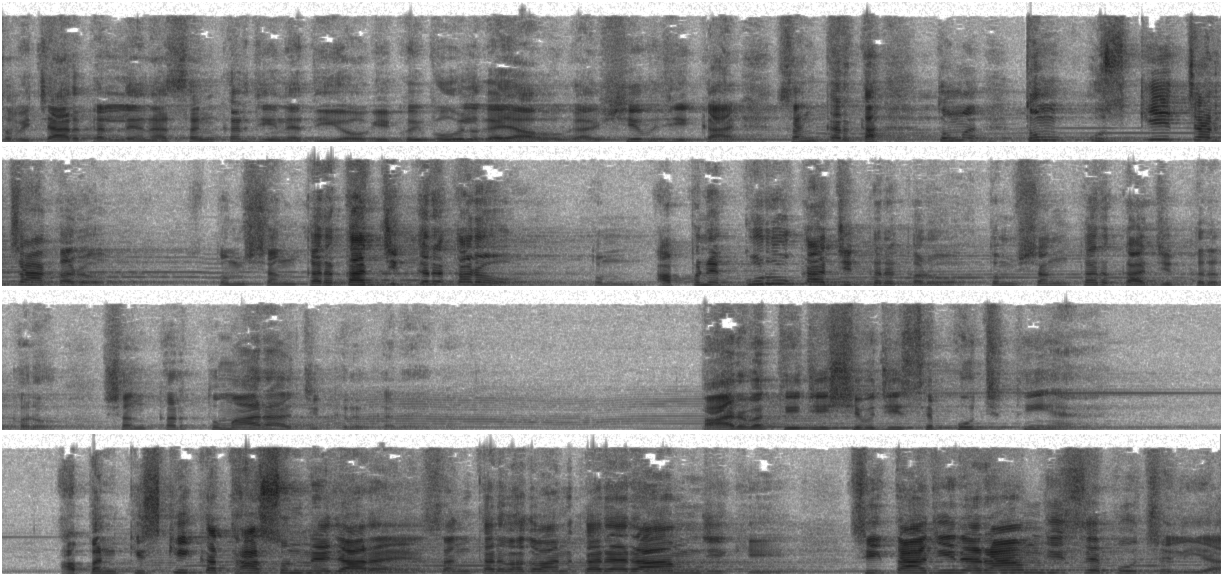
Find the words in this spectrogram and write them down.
तो विचार कर लेना, शंकर जी ने दी होगी। कोई भूल गया होगा, शिव जी का है। शंकर का, तुम तुम उसकी चर्चा करो। तुम शंकर का ज़िक्र करो। तुम अपने गुरु का ज़िक्र करो, तुम शंकर का ज़िक्र करो, शंकर तुम्हारा ज़िक्र करेगा। पार्वती जी शिव जी से पूछती हैं, अपन किसकी कथा सुनने जा रहे हैं? शंकर भगवान करे राम जी की। सीता जी ने राम जी से पूछ लिया,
